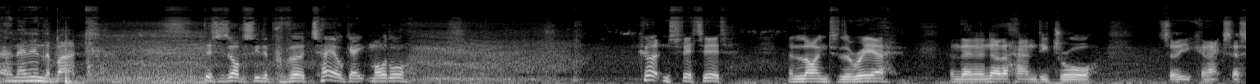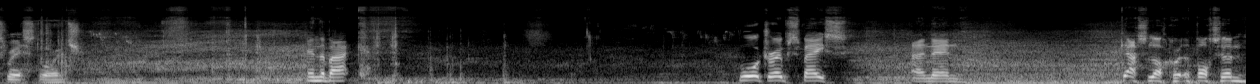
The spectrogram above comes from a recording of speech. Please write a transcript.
and then in the back this is obviously the preferred tailgate model curtains fitted and lined to the rear and then another handy drawer so that you can access rear storage. In the back, wardrobe space and then gas locker at the bottom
